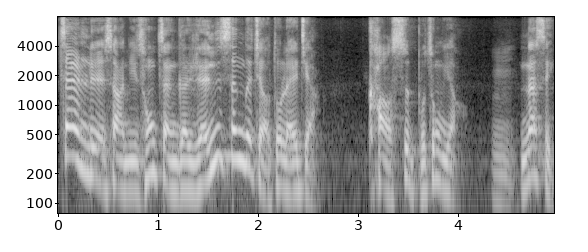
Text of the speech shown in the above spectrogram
战略上，你从整个人生的角度来讲，考试不重要，嗯，nothing，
